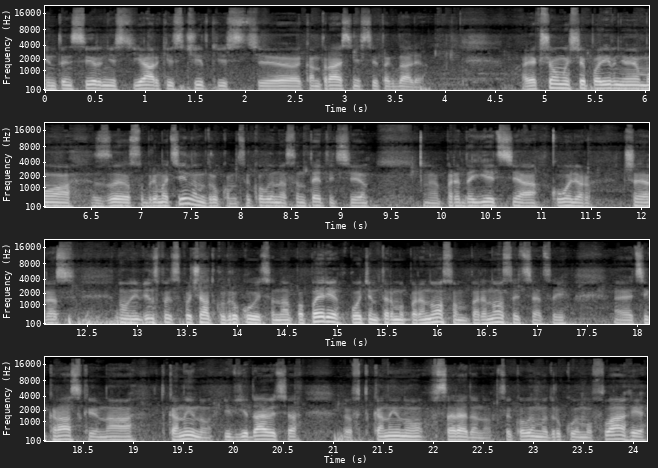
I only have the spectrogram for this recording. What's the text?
інтенсивність, яркість, чіткість, е, контрастність і так далі. А якщо ми ще порівнюємо з сублімаційним друком, це коли на синтетиці е, передається колір через ну він спочатку друкується на папері, потім термопереносом переноситься ці, е, ці краски на тканину і в'їдаються в тканину всередину. Це коли ми друкуємо флаги,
